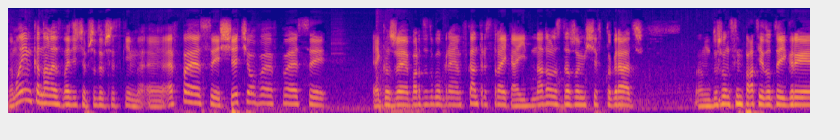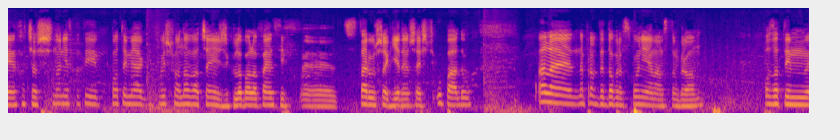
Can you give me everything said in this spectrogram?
Na moim kanale znajdziecie przede wszystkim e, FPS-y, sieciowe FPS-y, jako że bardzo długo grałem w Counter Strike'a i nadal zdarza mi się w to grać. Mam dużą sympatię do tej gry, chociaż no niestety po tym jak wyszła nowa część Global Offensive, e, staruszek 1.6 upadł. Ale naprawdę dobre wspomnienia mam z tą grą. Poza tym e,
